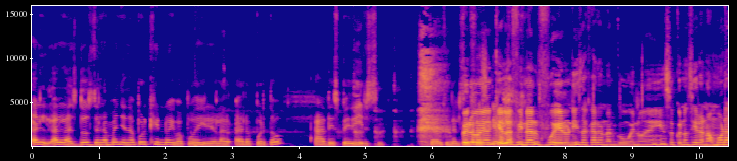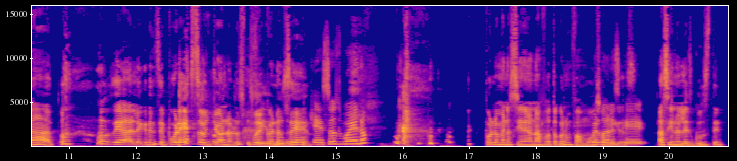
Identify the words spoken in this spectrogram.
al- a las 2 de la mañana porque no iba a poder ir al a- aeropuerto a despedirse. Pero al final Pero vean que a la final fueron y sacaron algo bueno de eso, conocieron a Morat. o sea, alegrense por eso, yo no los pude conocer. Eso es bueno. Por lo menos tienen una foto con un famoso, Perdón, es que Así no les gusten.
